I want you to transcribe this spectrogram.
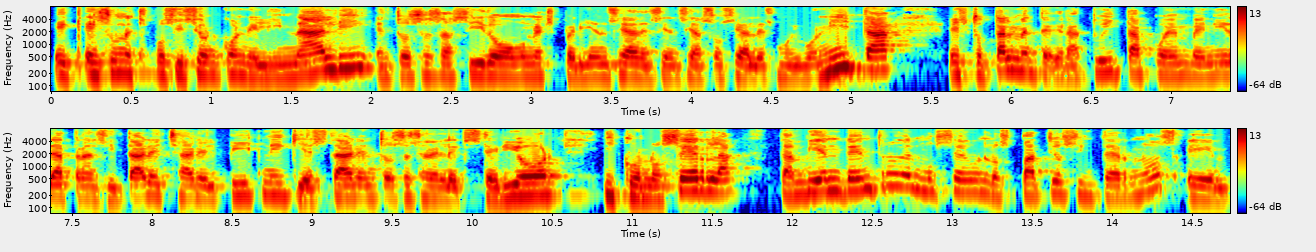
eh, es una exposición con el INALI, entonces ha sido una experiencia de ciencias sociales muy bonita, es totalmente gratuita, pueden venir a transitar, echar el picnic y estar entonces en el exterior y conocerla. También dentro del museo, en los patios internos, eh,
